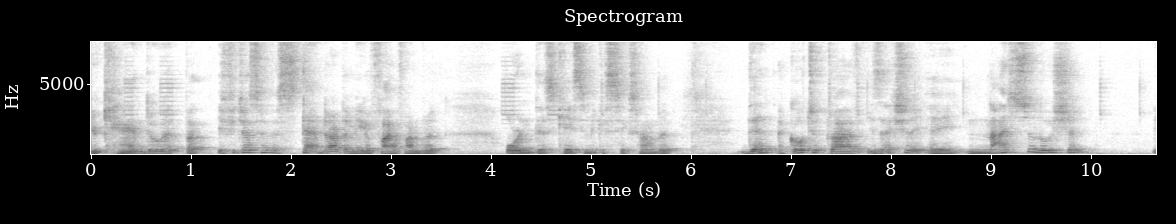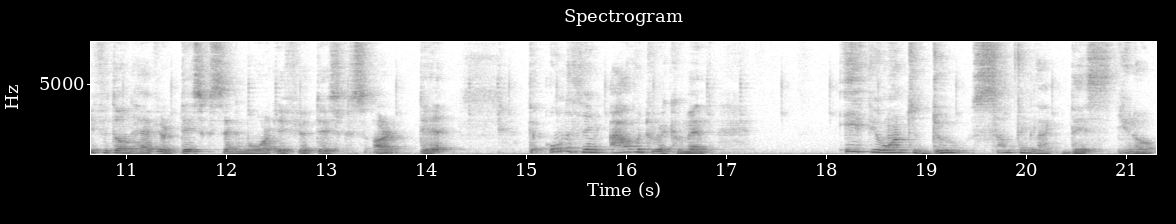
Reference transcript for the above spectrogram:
you can do it, but if you just have a standard Amiga 500, or in this case Amiga 600, then a Gotek drive is actually a nice solution if you don't have your disks anymore, if your disks are dead. The only thing I would recommend if you want to do something like this, you know,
